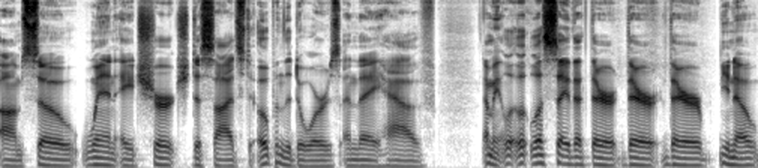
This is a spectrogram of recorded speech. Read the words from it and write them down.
Um, so when a church decides to open the doors and they have I mean, l- let's say that they're they're they're you know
